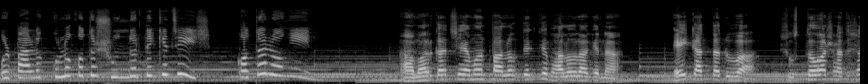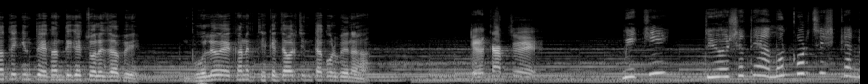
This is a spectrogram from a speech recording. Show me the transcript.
ওর পালকগুলো কত সুন্দর দেখেছিস? কত রঙিন। আমার কাছে এমন পালক দেখতে ভালো লাগে না। এই কাকতাডুয়া সুস্থ হওয়ার সাথে সাথে কিন্তু এখান থেকে চলে যাবে। ভুলেও এখানে থেকে যাওয়ার চিন্তা করবে না। ঠিক আছে। মিকি তুই ওর সাথে এমন করছিস কেন?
